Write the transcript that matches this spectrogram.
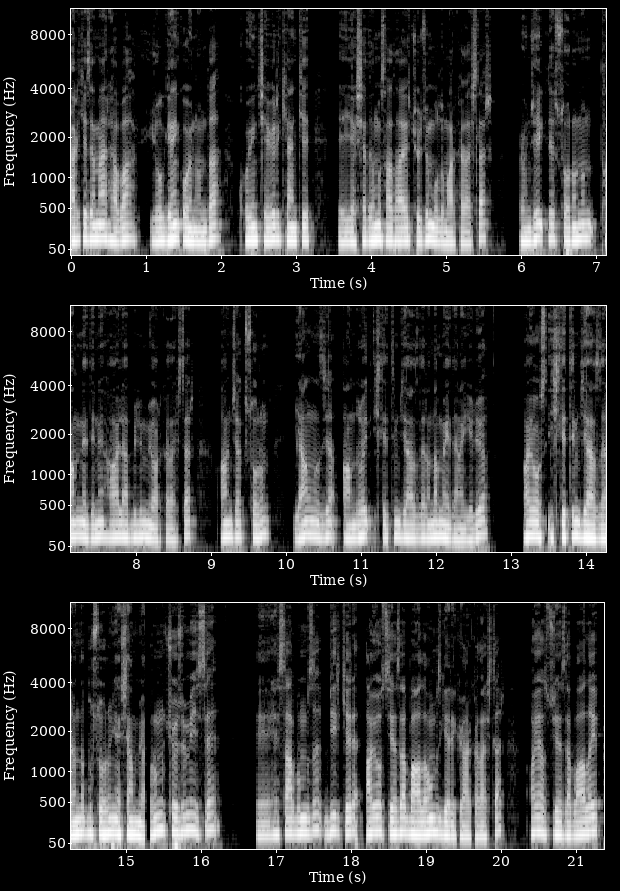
Herkese merhaba. Yulgang oyununda coin çevirirken ki e, yaşadığımız hataya çözüm buldum arkadaşlar. Öncelikle sorunun tam nedeni hala bilinmiyor arkadaşlar. Ancak sorun yalnızca Android işletim cihazlarında meydana geliyor. iOS işletim cihazlarında bu sorun yaşanmıyor. Sorunun çözümü ise e, hesabımızı bir kere iOS cihaza bağlamamız gerekiyor arkadaşlar. iOS cihaza bağlayıp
